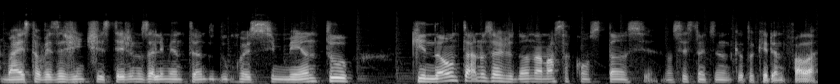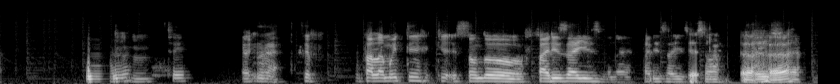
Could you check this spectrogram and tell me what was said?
mas talvez a gente esteja nos alimentando do conhecimento que não está nos ajudando na nossa constância. Não sei se estão entendendo o que eu estou querendo falar. Uhum. Sim. É, é. Fala muito em questão do farisaísmo, né? Farisaísmo, é, só. Uh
